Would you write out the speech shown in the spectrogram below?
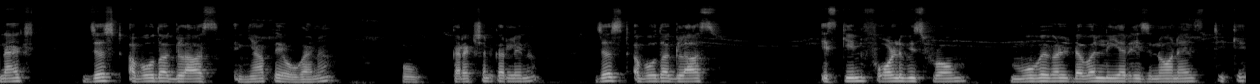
next just above the glans यहाँ पे होगा ना, वो करेक्शन कर लेना। Just above the glans skin fold which from movable double layer is known as ठीक है?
